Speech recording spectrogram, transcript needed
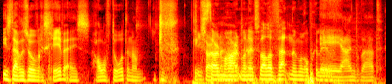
is daar dus over geschreven. Hij is half dood en dan... Ik start my heart, maar hij heeft wel een vet nummer opgeleverd. Nee, ja, inderdaad.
